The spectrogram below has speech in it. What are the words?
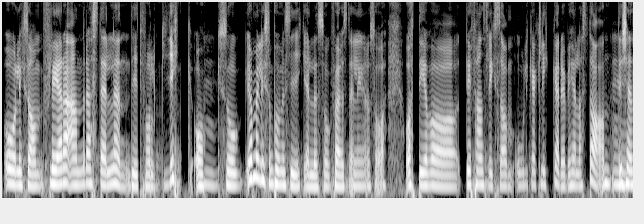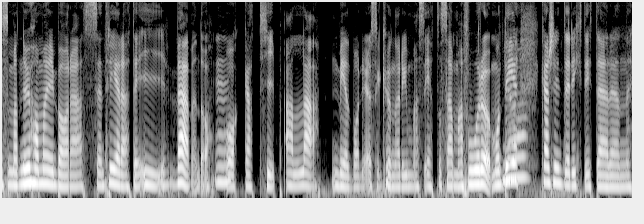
och liksom flera andra ställen dit folk gick och Mm. såg ja, men liksom på musik eller såg föreställningar och så. Och att det, var, det fanns liksom olika klickar över hela stan. Mm. Det känns som att nu har man ju bara centrerat det i väven då Mm. och att typ alla medborgare ska kunna rymmas i ett och samma forum. Och det Ja. kanske inte riktigt är en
